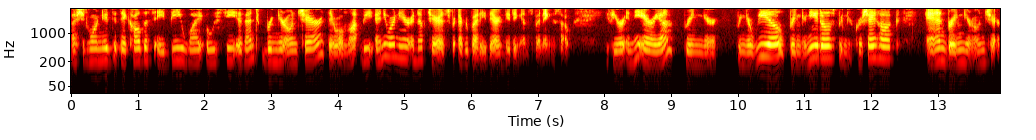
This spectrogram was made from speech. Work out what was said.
I should warn you that they call this a BYOC event, bring your own chair. There will not be anywhere near enough chairs for everybody there knitting and spinning. So if you're in the area, bring your bring your wheel, bring your needles, bring your crochet hook, and bring your own chair.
